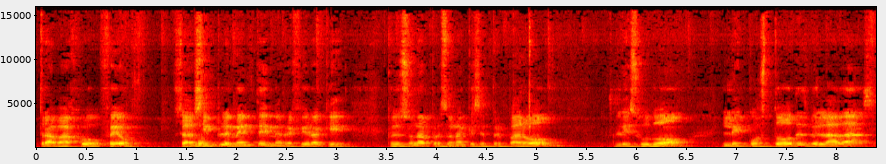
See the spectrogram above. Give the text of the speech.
trabajo feo. O sea, No. simplemente me refiero a que pues es una persona que se preparó, le sudó, le costó desveladas,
